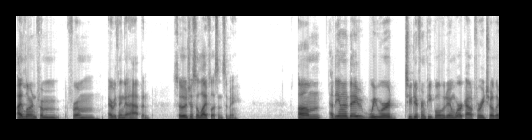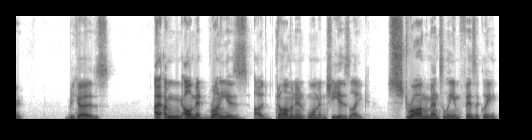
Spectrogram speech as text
I learned from from everything that happened. So it was just a life lesson to me. Um, at the end of the day, we were two different people who didn't work out for each other because I, I'm I'll admit Ronnie is a dominant woman. She is like strong mentally and physically.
